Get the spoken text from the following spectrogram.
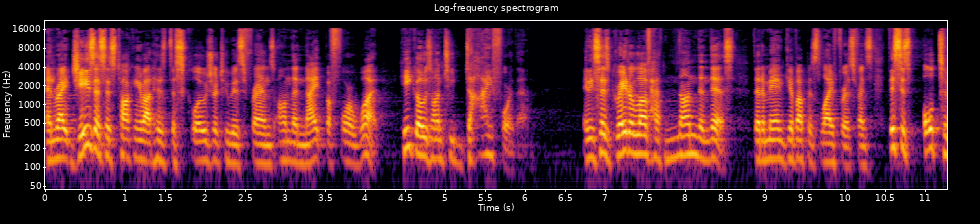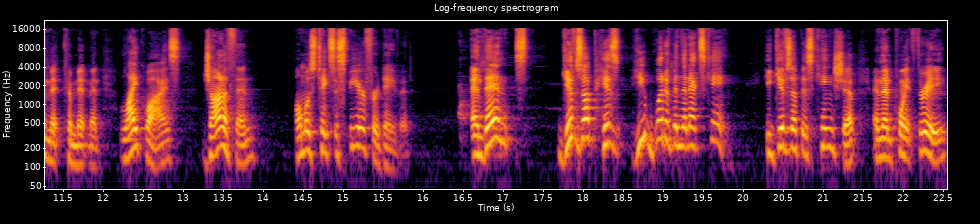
And right, Jesus is talking about his disclosure to his friends on the night before what? He goes on to die for them. And he says, Greater love hath none than this, that a man give up his life for his friends. This is ultimate commitment. Likewise, Jonathan almost takes a spear for David and then gives up his, he would have been the next king. He gives up his kingship. And then, point three,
